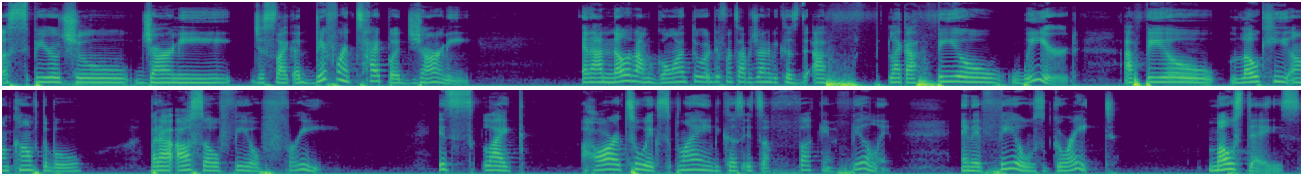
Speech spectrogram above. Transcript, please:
a spiritual journey, just like a different type of journey. And I know that I'm going through a different type of journey because I like I feel weird. I feel low key uncomfortable, but I also feel free. It's like hard to explain because it's a fucking feeling and it feels great most days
